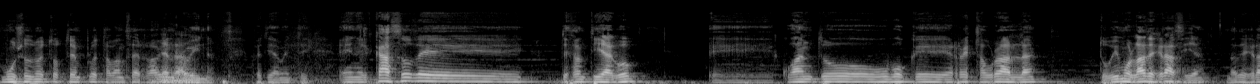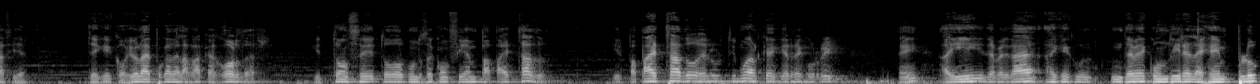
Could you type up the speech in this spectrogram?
muchos de nuestros templos estaban cerrados y en ruinas, efectivamente. En el caso de, de Santiago, eh, cuando hubo que restaurarla, tuvimos la desgracia, la desgracia, de que cogió la época de las vacas gordas. Y entonces todo el mundo se confía en papá Estado. Y el papá Estado es el último al que hay que recurrir. ¿eh? Ahí de verdad hay que debe cundir el ejemplo,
